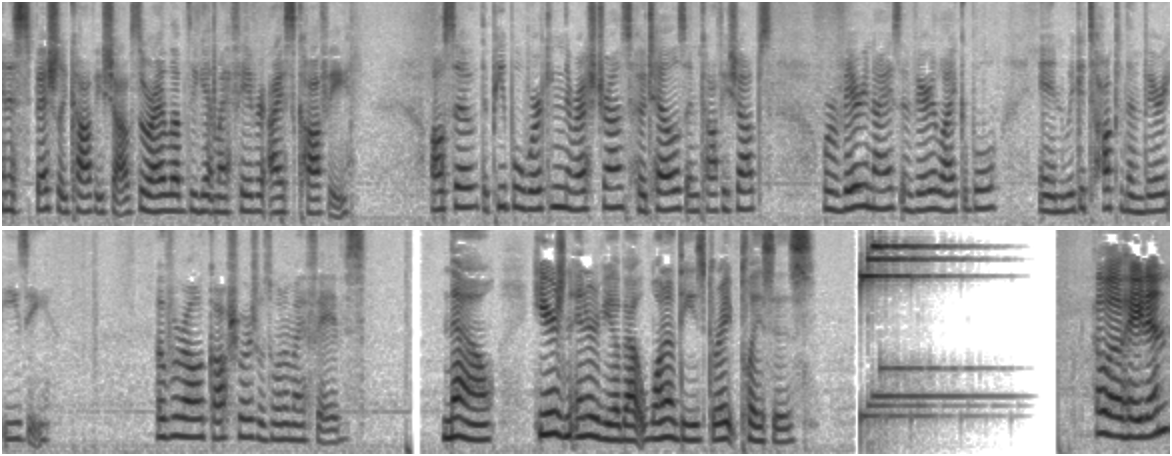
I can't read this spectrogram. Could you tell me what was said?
and especially coffee shops where I love to get my favorite iced coffee. Also, the people working the restaurants, hotels, and coffee shops were very nice and very likable, and we could talk to them very easy. Overall, Gulf Shores was one of my faves. Now, here's an interview about one of these great places. Hello, Hayden.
